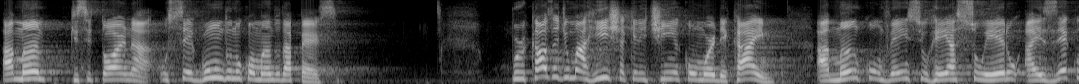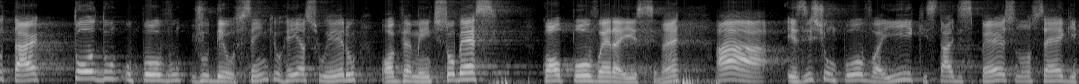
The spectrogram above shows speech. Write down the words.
Amã, que se torna o segundo no comando da Pérsia. Por causa de uma rixa que ele tinha com Mordecai, Amã convence o rei Assuero a executar todo o povo judeu, sem que o rei Assuero, obviamente, soubesse qual povo era esse, né? Ah, existe um povo aí que está disperso, não segue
